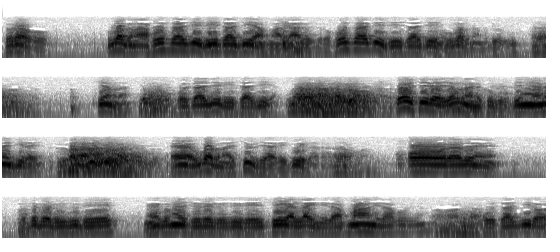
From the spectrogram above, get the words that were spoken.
ဆိုတော့ ဝိပဿနာဟိုစာကြည့်ဒီစာကြည့်ရမှာလားလို့ဆိုတော့ဟိုစာကြည့်ဒီစာကြည့်ရင်ဝိပဿနာမတွေ့ဘူးရှင်းမလားဟိုစာကြည့်ဒီစာကြည့်ရကိုယ်ရှိတဲ့ယုံနာတစ်ခုကိုပညာနဲ့ကြည့်လိုက်ရင်အဲဝိပဿနာရှုစရာတွေတွေ့လာတာဩဒါဖြင့်ဘုဒ္ဓလူစုတွေငယ်ကမြတ်ရှိတဲ့လူစုတွေရှေးကလိုက်နေတာမှားနေတာပေါ့ဗျာကိုစာကြည့်တော့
